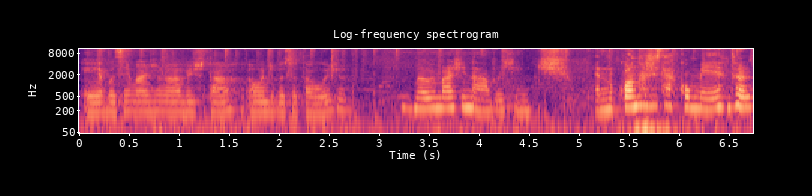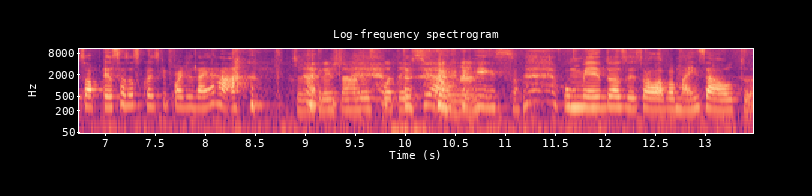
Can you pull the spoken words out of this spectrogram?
é, você imaginava estar onde você tá hoje? Não imaginava, gente. É, quando a gente tá com medo, a gente só pensa nas coisas que pode dar errado. Você não acreditava nesse potencial, né? Isso. O medo às vezes falava mais alto.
